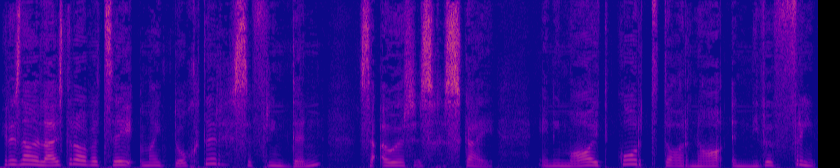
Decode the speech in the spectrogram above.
Hier is nou 'n luisteraar wat sê my dogter se vriendin se ouers is geskei en die ma het kort daarna 'n nuwe vriend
